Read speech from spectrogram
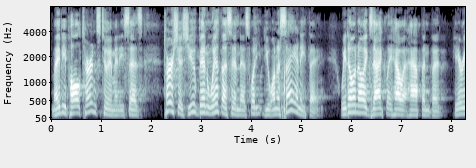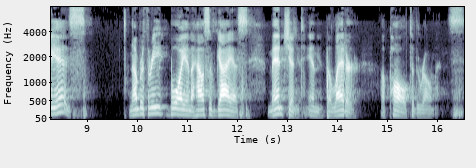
Maybe Paul turns to him and he says, Tertius, you've been with us in this. What do you, do you want to say anything? We don't know exactly how it happened, but here he is. Number three boy in the house of Gaius, mentioned in the letter of Paul to the Romans.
